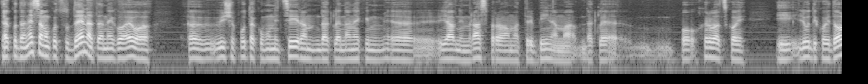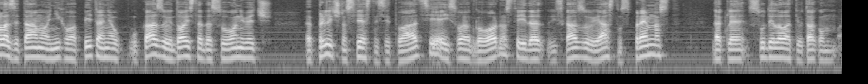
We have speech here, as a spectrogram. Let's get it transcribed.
Tako da ne samo kod studenata, nego evo e, više puta komuniciram dakle na nekim e, javnim raspravama, tribinama, dakle po Hrvatskoj i ljudi koji dolaze tamo i njihova pitanja ukazuju doista da su oni već e, prilično svjesni situacije i svoje odgovornosti i da iskazuju jasnu spremnost dakle sudjelovati u takvom uh,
